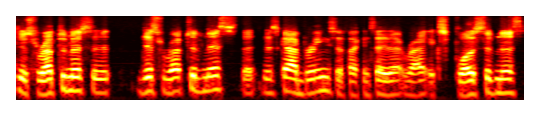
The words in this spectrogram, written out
disruptiveness disruptiveness that this guy brings, if I can say that right, explosiveness,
